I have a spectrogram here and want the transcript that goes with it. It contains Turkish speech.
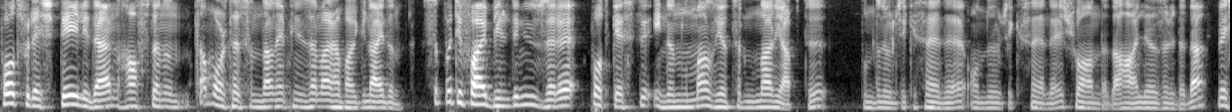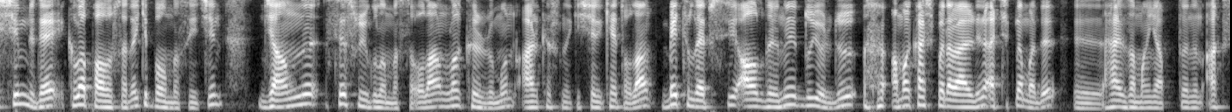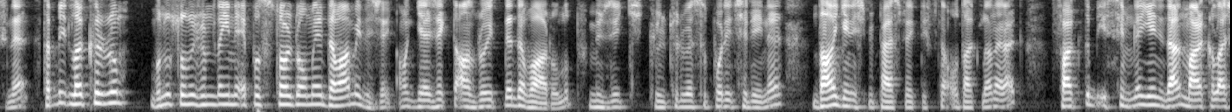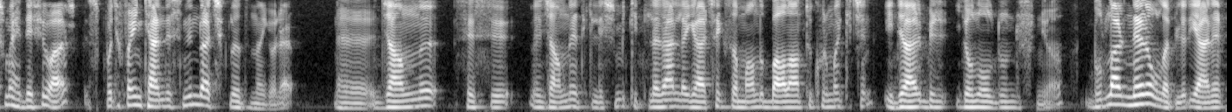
Podfresh Daily'den haftanın tam ortasından hepinize merhaba, günaydın. Spotify bildiğiniz üzere podcast'te inanılmaz yatırımlar yaptı. Bundan önceki senede, ondan önceki senede, şu anda da hali hazırda da ve şimdi de Clubhouse'a rakip olması için canlı ses uygulaması olan Locker Room'un arkasındaki şirket olan Battle Apps'i aldığını duyurdu ama kaç para verdiğini açıklamadı. Ee, her zaman yaptığının aksine. Tabii Locker Room bunun sonucunda yine Apple Store'da olmaya devam edecek ama gelecekte Android'de de var olup müzik, kültür ve spor içeriğine daha geniş bir perspektiften odaklanarak farklı bir isimle yeniden markalaşma hedefi var. Spotify'ın kendisinin de açıkladığına göre e, canlı sesi ve canlı etkileşimi kitlelerle gerçek zamanlı bağlantı kurmak için ideal bir yol olduğunu düşünüyor. Bunlar nere olabilir? Yani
